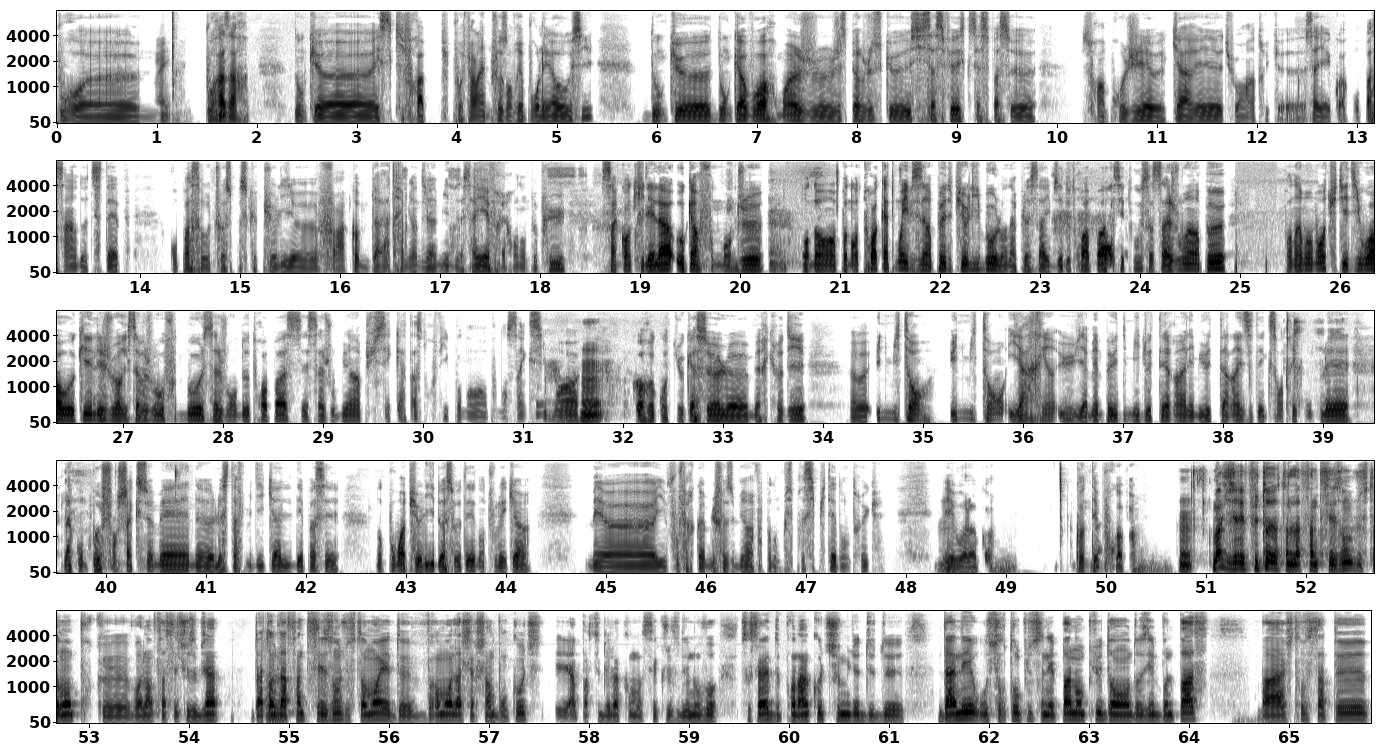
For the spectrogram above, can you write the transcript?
pour, euh, Ouais. pour Hazard. Donc, euh, est-ce qu'il fera, il pourrait faire la même chose en vrai pour Léo aussi. Donc, euh, donc à voir. Moi, je- j'espère juste que si ça se fait, que ça se passe euh, sur un projet euh, carré, tu vois, un truc, euh, ça y est, quoi, qu'on passe à un autre step, qu'on passe à autre chose, parce que Pioli, euh, comme l'a très bien dit Amine, ça y est, frère, on n'en peut plus. 5 ans qu'il est là, aucun fondement de jeu. Pendant, pendant 3-4 mois, il faisait un peu de Pioli Ball, on appelait ça. Il faisait 2-3 passes et tout, ça, ça jouait un peu. Pendant un moment, tu t'es dit, waouh, ok, les joueurs, ils savent jouer au football, ça joue en 2-3 passes, et ça joue bien, puis c'est catastrophique pendant, pendant 5-6 mois. Mm. Encore euh, contre Newcastle euh, mercredi, euh, une mi-temps, une mi-temps, il n'y a rien eu, il n'y a même pas eu de milieu de terrain, les milieux de terrain, ils étaient excentrés complets, la compo change chaque semaine, euh, le staff médical est dépassé. Donc pour moi, Pioli doit sauter dans tous les cas, mais euh, il faut faire quand même les choses bien, il faut pas non plus se précipiter dans le truc. Et Mm. voilà quoi. Conte, pourquoi pas? Mm. Moi, je dirais plutôt d'attendre la fin de saison, justement, pour que voilà, on fasse les choses bien. D'attendre Voilà. la fin de saison, justement, et de vraiment là chercher un bon coach. Et à partir de là, commencer quelque chose de nouveau. Parce que ça va être de prendre un coach au milieu de, d'années où, surtout, en plus, on n'est pas non plus dans, dans une bonne passe. Bah, je trouve que ça peut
